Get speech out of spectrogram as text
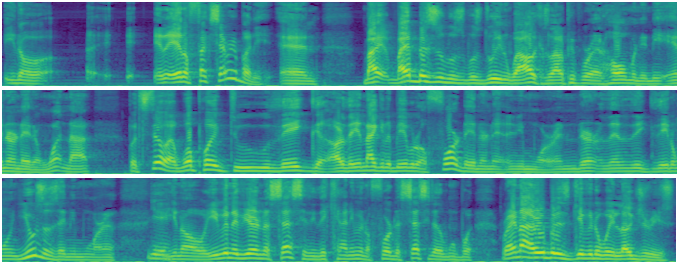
you know, it, it affects everybody. And my my business was, was doing well because a lot of people were at home and they need internet and whatnot. But still, at what point do they are they not going to be able to afford the internet anymore? And then they, they don't use us anymore. And Yeah. you know, even if you're a necessity, they can't even afford necessity at one point. Right now, everybody's giving away luxuries.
